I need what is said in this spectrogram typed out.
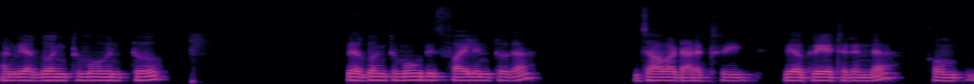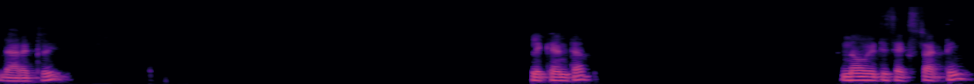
and we are going to move into we are going to move this file into the Java directory we have created in the home directory. Click enter. Now it is extracting.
